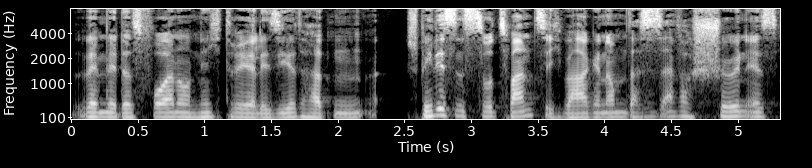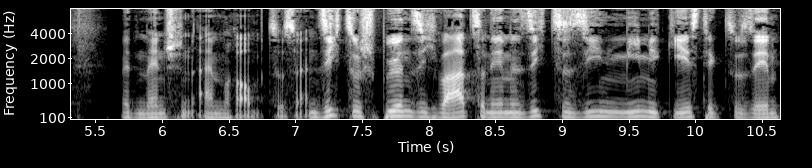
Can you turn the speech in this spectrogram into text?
wenn wir das vorher noch nicht realisiert hatten, spätestens 2020 wahrgenommen, dass es einfach schön ist, mit Menschen in einem Raum zu sein. Sich zu spüren, sich wahrzunehmen, sich zu sehen, Mimik, Gestik zu sehen,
